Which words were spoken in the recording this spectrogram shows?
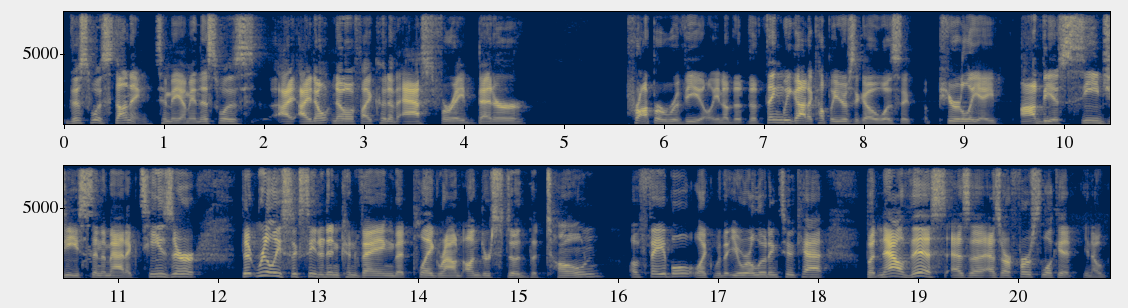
this was stunning to me. I mean, this was I, I don't know if I could have asked for a better proper reveal. You know, the, the thing we got a couple years ago was a, purely a obvious CG cinematic teaser that really succeeded in conveying that Playground understood the tone of Fable, like that you were alluding to, Kat. But now this, as a as our first look at you know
